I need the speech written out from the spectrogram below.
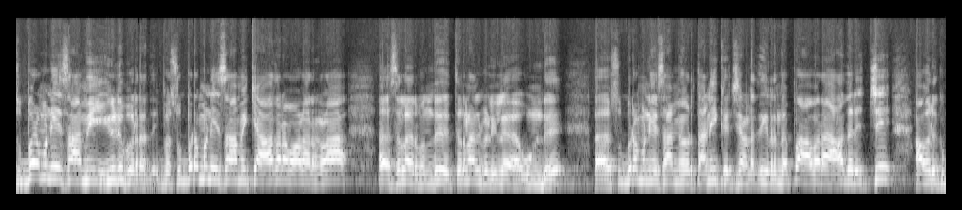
சுப்பிரமணிய சுப்பிரமணிய சாமி ஈடுபடுறது. இப்போ சுப்பிரமணிய சாமிக்கு ஆதரவாளர்களாக சிலர் வந்து திருநெல்வேலியில் உண்டு. சுப்பிரமணிய சாமி ஒரு தனி கட்சி நடத்தி இருந்தப்போ அவரை ஆதரித்து அவருக்கு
